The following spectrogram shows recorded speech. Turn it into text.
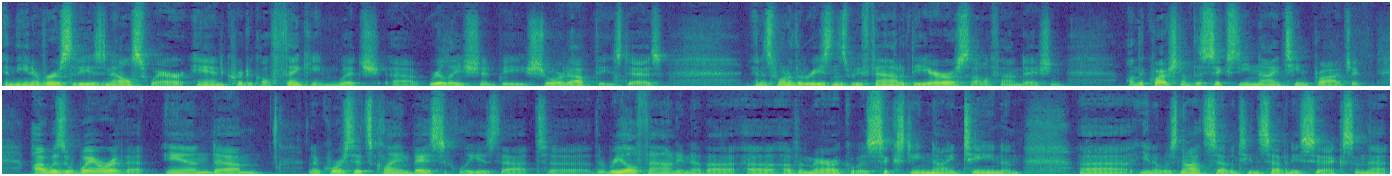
in the universities and elsewhere and critical thinking, which uh, really should be shored up these days. And it's one of the reasons we founded the Aristotle Foundation on the question of the 1619 project, I was aware of it, and, um, and of course, its claim basically is that uh, the real founding of uh, uh of America was 1619, and uh, you know was not 1776, and that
